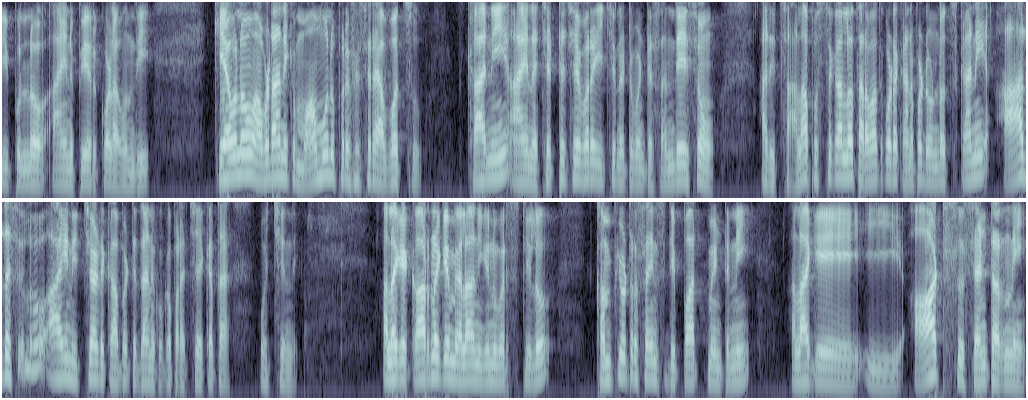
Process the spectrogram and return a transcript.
పీపుల్లో ఆయన పేరు కూడా ఉంది. కేవలం అవడానికి మామూలు ప్రొఫెసరే అవ్వచ్చు కానీ ఆయన చిట్ట చివర ఇచ్చినటువంటి సందేశం అది చాలా పుస్తకాల్లో తర్వాత కూడా కనపడి ఉండొచ్చు కానీ ఆ దశలో ఆయన ఇచ్చాడు కాబట్టి దానికి ఒక ప్రత్యేకత వచ్చింది. అలాగే కార్నగే మెలాన్ యూనివర్సిటీలో కంప్యూటర్ సైన్స్ డిపార్ట్మెంట్ని అలాగే ఈ ఆర్ట్స్ సెంటర్ని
